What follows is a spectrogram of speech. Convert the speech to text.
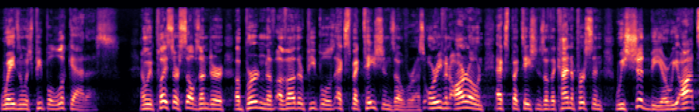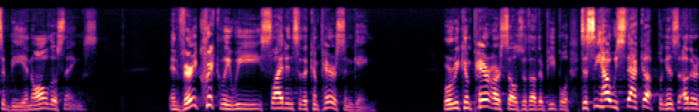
ways in which people look at us. And we place ourselves under a burden of, of other people's expectations over us, or even our own expectations of the kind of person we should be or we ought to be, and all those things. And very quickly, we slide into the comparison game, where we compare ourselves with other people to see how we stack up against other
